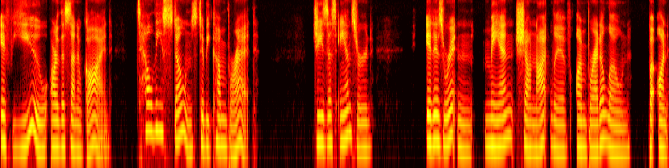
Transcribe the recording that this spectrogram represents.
If you are the Son of God, tell these stones to become bread. Jesus answered, It is written, Man shall not live on bread alone, but on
